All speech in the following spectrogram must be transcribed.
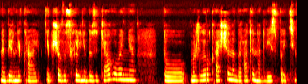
набірний край. Якщо ви схильні до затягування, то можливо краще набирати на дві спиці.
